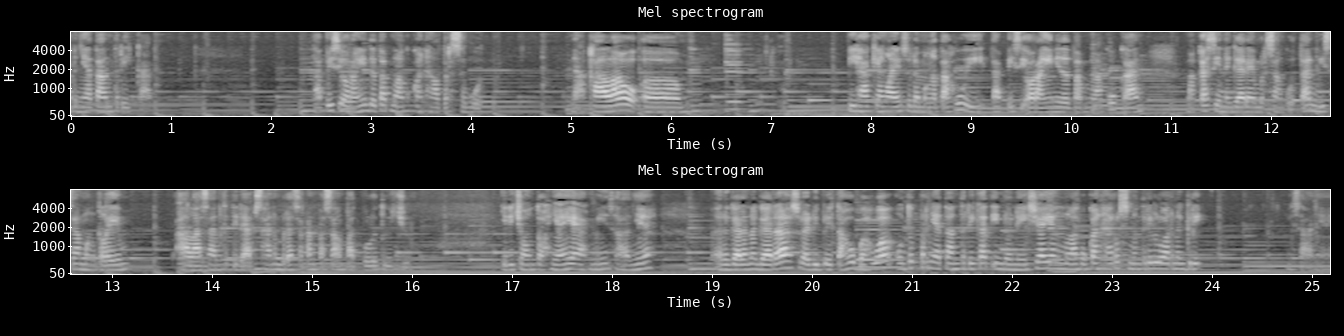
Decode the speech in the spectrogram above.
pernyataan terikat, tapi si orang ini tetap melakukan hal tersebut. Nah, kalau um, pihak yang lain sudah mengetahui, tapi si orang ini tetap melakukan, maka si negara yang bersangkutan bisa mengklaim alasan ketidakabsahan berdasarkan pasal 47. Jadi contohnya ya, misalnya negara-negara sudah diberitahu bahwa untuk pernyataan terikat Indonesia yang melakukan harus menteri luar negeri, misalnya.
